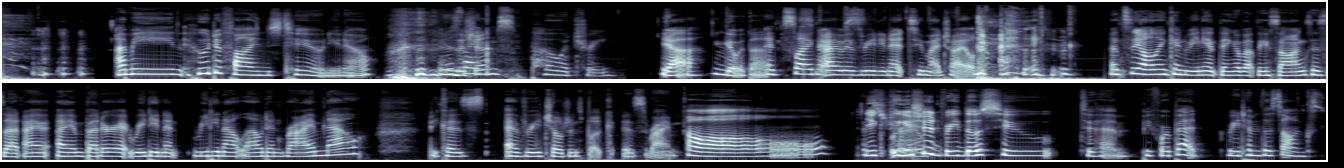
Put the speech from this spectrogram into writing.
I mean, who defines tune, you know? was like- Musicians. Poetry. yeah, you can go with that. it's like I was reading it to my child. That's the only convenient thing about these songs is that I, I am better at reading it reading out loud in rhyme now because every children's book is rhyme. Oh, you That's you should read those to to him before bed. Read him the songs.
